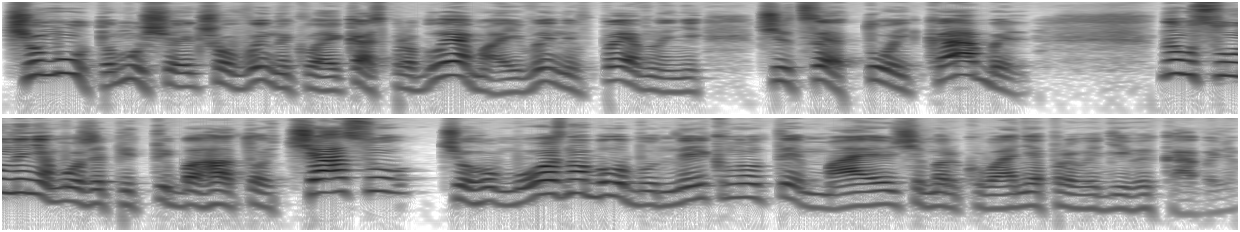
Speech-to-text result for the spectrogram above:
Чому? Тому що якщо виникла якась проблема і ви не впевнені, чи це той кабель, на усунення може піти багато часу, чого можна було б уникнути, маючи маркування проводів і кабелів.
